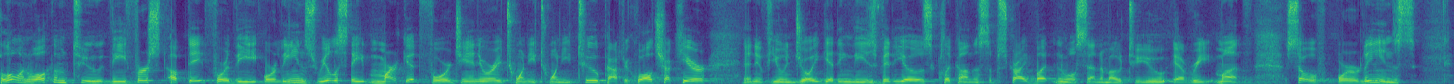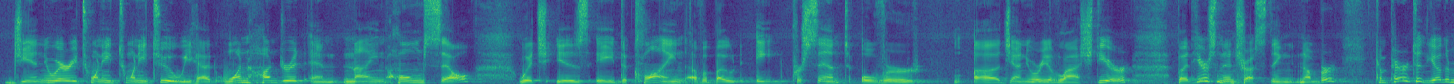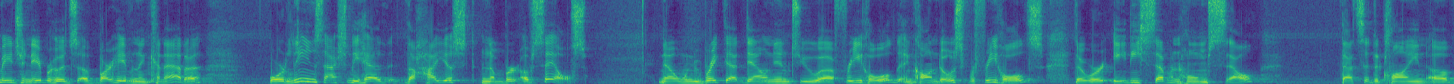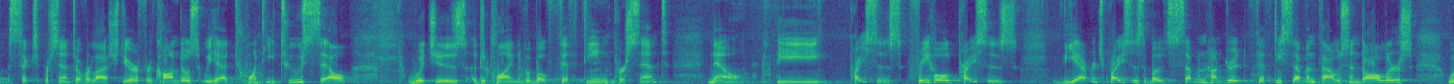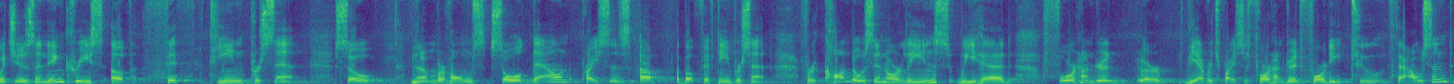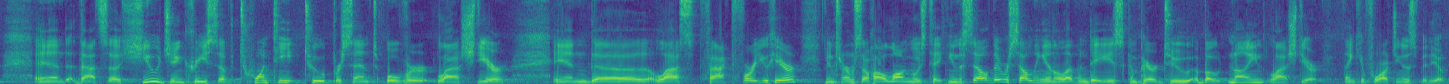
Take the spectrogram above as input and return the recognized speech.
Hello and welcome to the first update for the Orleans real estate market for January 2022. Patrick Walchuk here, and if you enjoy getting these videos, click on the subscribe button. We'll send them out to you every month. So, Orleans, January 2022, we had 109 homes sell, which is a decline of about 8% over uh, January of last year. But here's an interesting number. Compared to the other major neighborhoods of Barrhaven and Kanata, Orleans actually had the highest number of sales. Now, when we break that down into uh, freehold and condos, for freeholds, there were 87 homes sell. That's a decline of 6% over last year. For condos, we had 22 sell, which is a decline of about 15%. Now, the prices, freehold prices. The average price is about $757,000, which is an increase of 15%. So the number of homes sold down, prices up about 15%. For condos in Orleans, we had 400, or the average price is 442,000, and that's a huge increase of 22% over last year. And uh, last fact for you here, in terms of how long it was taking to sell, they were selling in 11 days compared to about nine last year. Thank you for watching this video.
